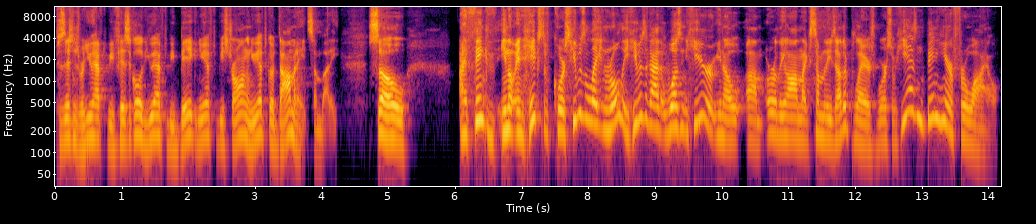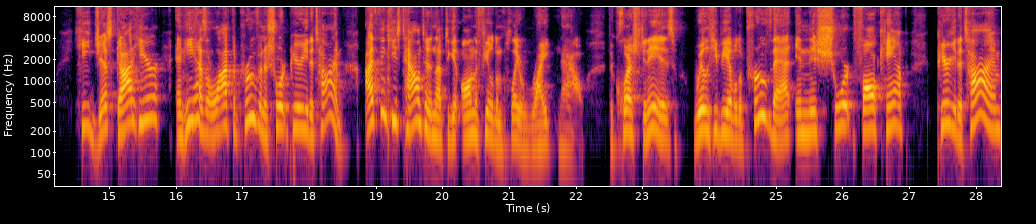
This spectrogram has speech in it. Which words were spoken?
positions where you have to be physical, you have to be big, and you have to be strong, and you have to go dominate somebody. So I think, you know, in Hicks, of course, he was a late enrollee. He was a guy that wasn't here, you know, um, early on like some of these other players were. So he hasn't been here for a while. He just got here and he has a lot to prove in a short period of time. I think he's talented enough to get on the field and play right now. The question is, Will he be able to prove that in this short fall camp period of time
